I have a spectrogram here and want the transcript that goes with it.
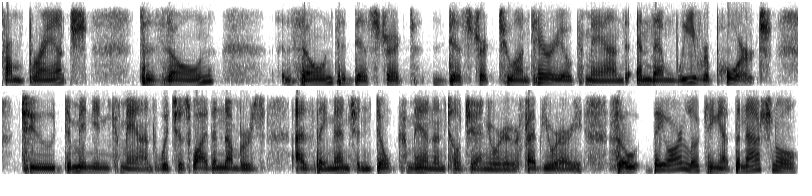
from branch to zone zone to district, district to Ontario Command, and then we report to Dominion Command, which is why the numbers, as they mentioned, don't come in until January or February. So they are looking at the national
